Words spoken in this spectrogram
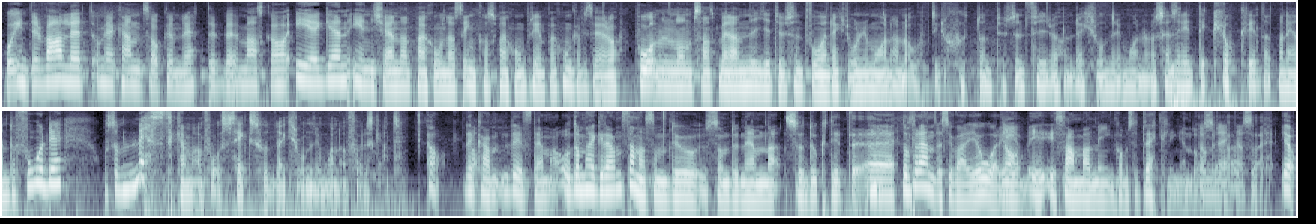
Och intervallet, om jag kan saken rätt, man ska ha egen intjänad pension, alltså inkomstpension, premiepension kan vi säga då, på någonstans mellan 9 200 kronor i månaden och upp till 17 400 kronor i månaden. Och sen är det inte klockrent att man ändå får det. Och som mest kan man få 600 kronor i månaden före skatt. Ja, det, kan, det stämmer. Och de här gränserna som du, som du nämner så duktigt, eh, de förändras ju varje år Ja. i, i, i samband med inkomstutvecklingen. Då, så, så, ja,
